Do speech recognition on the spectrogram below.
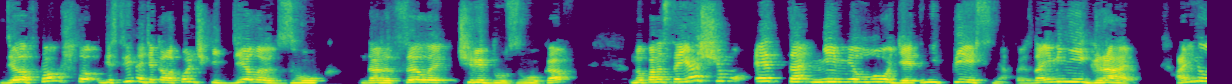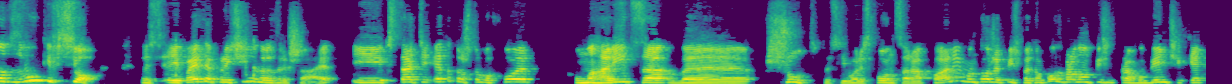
Дело в том, что действительно эти колокольчики делают звук, даже целую череду звуков, но по-настоящему это не мелодия, это не песня, то есть да, ими не играют. Они делают звук и все. То есть, и по этой причине он разрешает. И, кстати, это то, что выходит у Магарица в шут, то есть его респонса Рафалим, он тоже пишет по этому поводу, правда, он пишет про бубенчики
